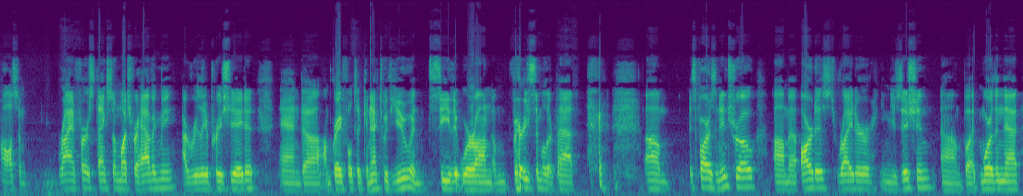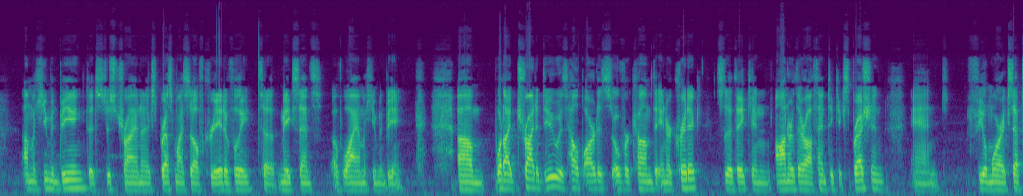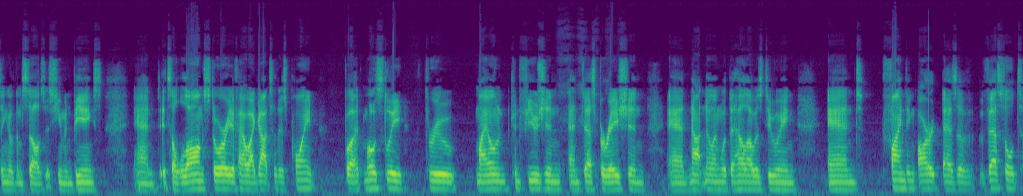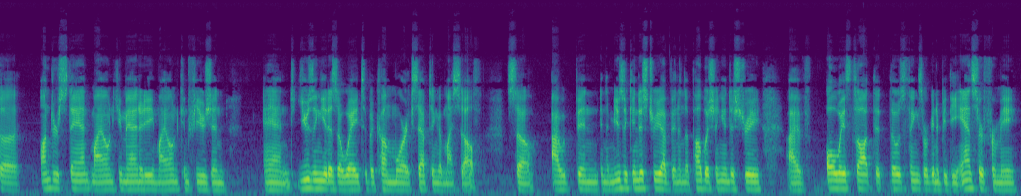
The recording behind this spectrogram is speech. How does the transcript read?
Awesome Ryan, first, thanks so much for having me. I really appreciate it. And uh, I'm grateful to connect with you and see that we're on a very similar path. um, as far as an intro, I'm an artist, writer, musician. Um, but more than that, I'm a human being that's just trying to express myself creatively to make sense of why I'm a human being. Um, what I try to do is help artists overcome the inner critic so that they can honor their authentic expression and feel more accepting of themselves as human beings. And it's a long story of how I got to this point, but mostly through my own confusion and desperation and not knowing what the hell I was doing and finding art as a vessel to understand my own humanity, my own confusion, and using it as a way to become more accepting of myself. So I've been in the music industry, I've been in the publishing industry, I've always thought that those things were going to be the answer for me.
